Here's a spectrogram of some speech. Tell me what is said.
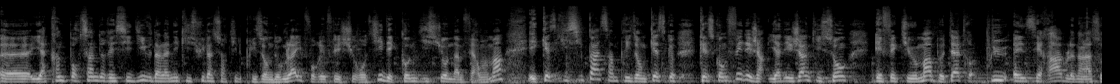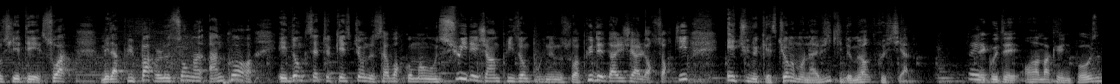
euh, il y a 30% de récidive dans l'année qui suit la sortie de prison. Donc là, il faut réfléchir aussi des conditions d'enfermement et qu'est-ce qui s'y passe en prison? Qu'est-ce qu'on qu'est-ce qu'on fait des gens Il y a des gens qui sont effectivement peut-être plus insérables dans la société, soit, mais la plupart le sont encore. Et donc cette question de savoir comment on suit les gens en prison pour qu'ils ne soient plus des dangers à leur sortie est une question, à mon avis, qui demeure crucial. Écoutez, on va marquer une pause,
